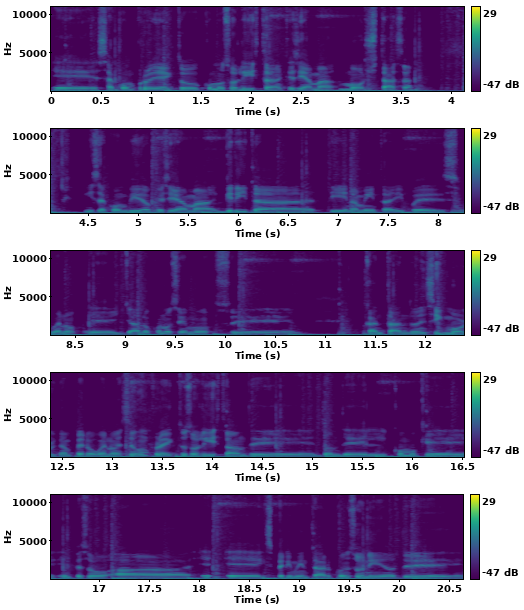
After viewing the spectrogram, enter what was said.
eh, sacó un proyecto como solista que se llama Mostaza y sacó un video que se llama Grita Dinamita y pues bueno, ya lo conocemos cantando en Sig Morgan, pero bueno, este es un proyecto solista donde, donde él como que empezó a e, e, experimentar con sonidos de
